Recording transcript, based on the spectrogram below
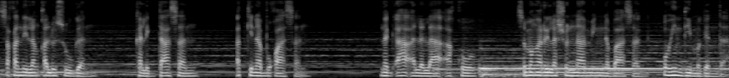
sa kanilang kalusugan, kaligtasan at kinabukasan. Nag-aalala ako sa mga relasyon naming nabasag o hindi maganda.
